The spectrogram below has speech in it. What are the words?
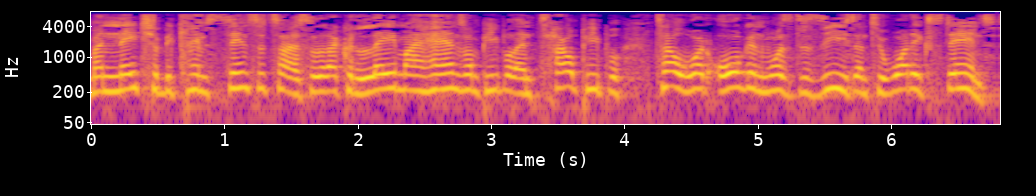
My nature became sensitized so that I could lay my hands on people and tell people, tell what organ was diseased and to what extent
